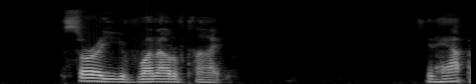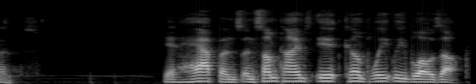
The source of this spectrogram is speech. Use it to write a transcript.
sorry, you've run out of time. It happens. It happens, and sometimes it completely blows up.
